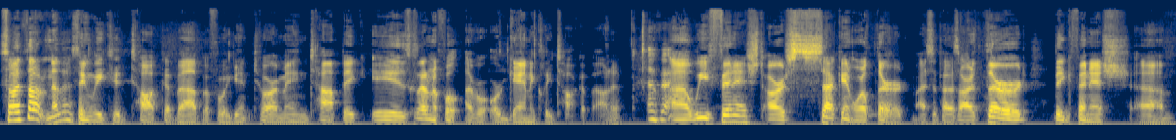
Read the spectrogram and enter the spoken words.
so I thought another thing we could talk about before we get into our main topic is because I don't know if we'll ever organically talk about it. Okay. Uh, we finished our second or third, I suppose, our third big finish um,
